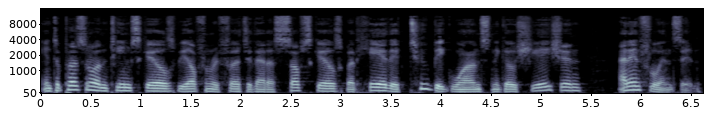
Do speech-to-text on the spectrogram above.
Interpersonal and team skills, we often refer to that as soft skills, but here they're two big ones, negotiation and influencing.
